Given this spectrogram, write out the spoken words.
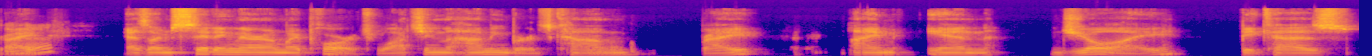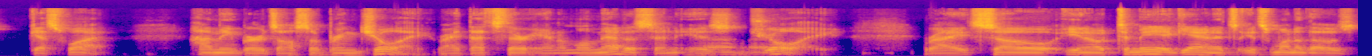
right? Mhm. As I'm sitting there on my porch watching the hummingbirds come, right? I'm in joy because guess what? Hummingbirds also bring joy, right? That's their animal medicine is Mhm. joy, right? So, you know, to me again, it's it's one of those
